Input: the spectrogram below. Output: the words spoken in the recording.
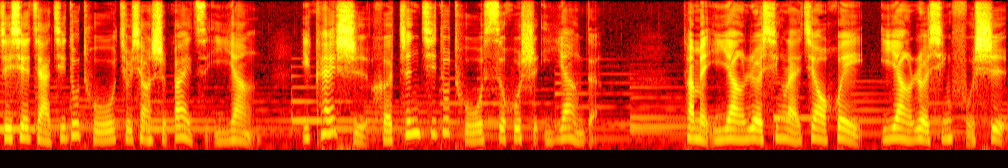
这些假基督徒就像是稗子一样，一开始和真基督徒似乎是一样的，他们一样热心来教会，一样热心服侍，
